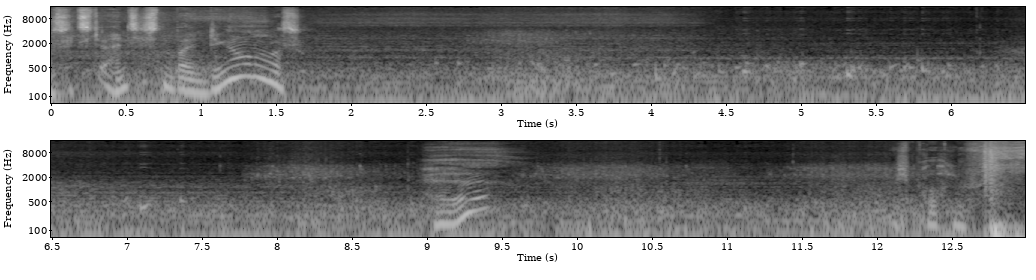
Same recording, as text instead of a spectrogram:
Das jetzt die einzigsten beiden Dinger oder was? Hä? Ich brauche Luft.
